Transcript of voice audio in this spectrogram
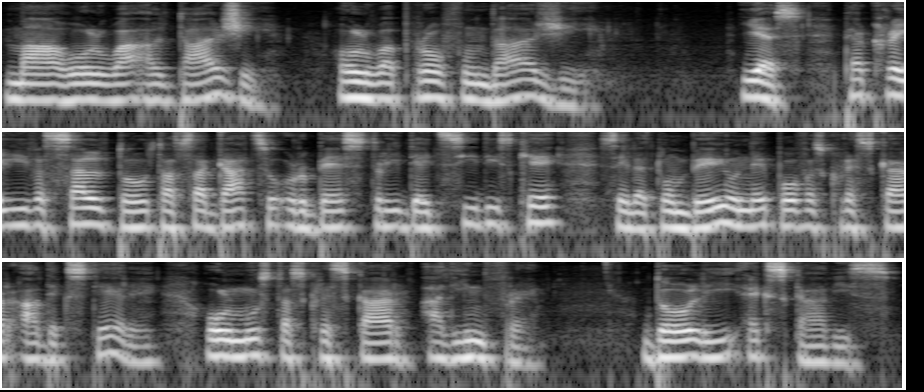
ma olva altagi, olva profundagi. Yes, per creiva salto ta sagazzo urbestri decidis che, se la tombeo ne povas crescar ad extere, ol mustas crescar ad infre. Do li excavis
